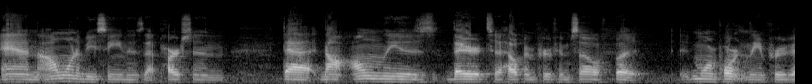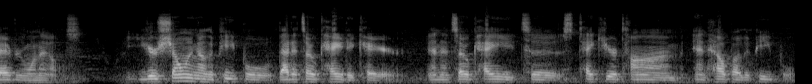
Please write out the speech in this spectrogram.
And I want to be seen as that person that not only is there to help improve himself, but more importantly, improve everyone else. You're showing other people that it's okay to care and it's okay to take your time and help other people.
